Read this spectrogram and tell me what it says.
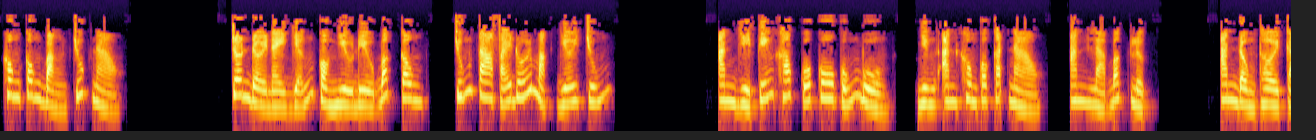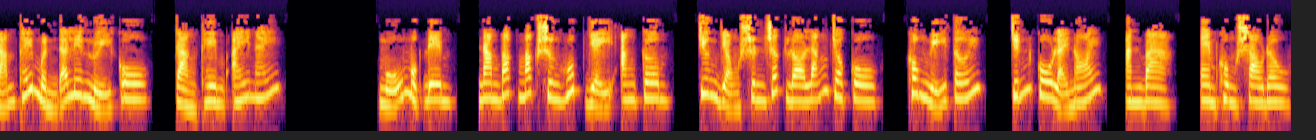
không công bằng chút nào. Trên đời này vẫn còn nhiều điều bất công, chúng ta phải đối mặt với chúng. Anh vì tiếng khóc của cô cũng buồn nhưng anh không có cách nào, anh là bất lực. Anh đồng thời cảm thấy mình đã liên lụy cô, càng thêm áy náy. Ngủ một đêm, nam bắc mắt sưng hút dậy ăn cơm chương g sinh rất lo lắng cho cô, không nghĩ tới, chính cô lại nói, anh ba, em không sao đâu.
